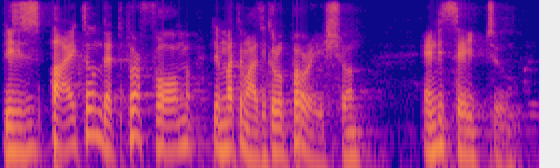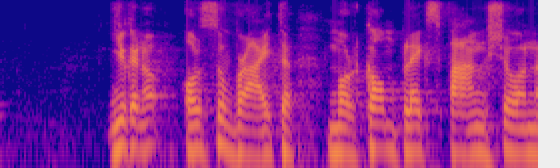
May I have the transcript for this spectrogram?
This is Python that perform the mathematical operation, and it says two. You can also write more complex function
